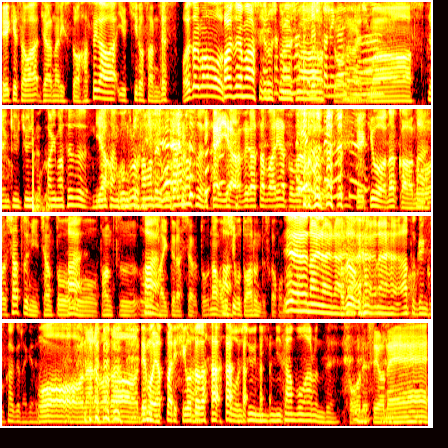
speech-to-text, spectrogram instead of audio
えー、今朝はジャーナリスト、長谷川幸宏さんです。おはようございます。おはようございます。よろしくお願いします。よろしくお願いします。連休中にもかかりませず、皆さんご苦労様でございます。いやいや、長谷川さんもありがとうございます。いますえー、今日はなんか、あの、はい、シャツにちゃんと、はい、パンツを履いてらっしゃると、なんかお仕事あるんですか、このいやないないない。ない ないない。あと原稿書くだけです。おなるほど。でもやっぱり仕事がそう、週に2、3本あるんで。そうですよね。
